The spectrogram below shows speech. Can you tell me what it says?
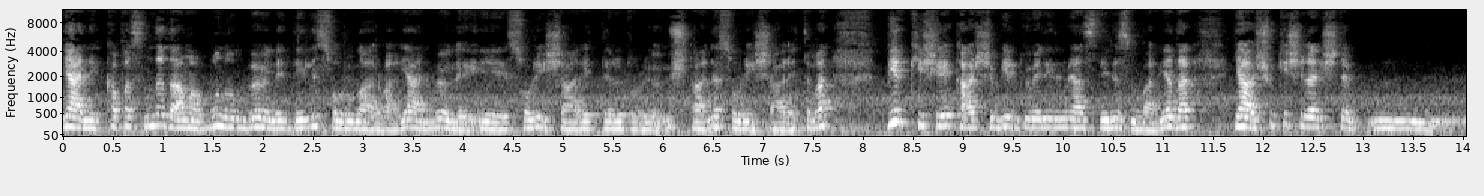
yani kafasında da ama bunun böyle deli sorular var. Yani böyle e, soru işaretleri duruyor. Üç tane soru işareti var bir kişiye karşı bir güvenilmezliğiniz mi var? Ya da ya şu kişiler işte hmm,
